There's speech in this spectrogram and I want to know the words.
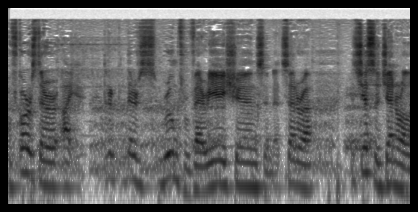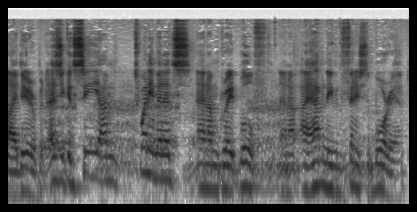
Of course, there, I, there there's room for variations and etc. It's just a general idea, but as you can see, I'm 20 minutes and I'm Great Wolf, and I, I haven't even finished the boar yet.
